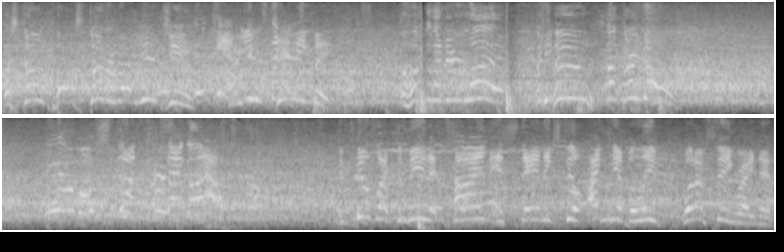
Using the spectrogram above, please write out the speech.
The Stone Cold Stunner by Eugene. Can't Are you use kidding me? The hook of the near leg. The two. The three. No. He almost stunned Kurt Angle out. It feels like to me that time is standing still. I can't believe what I'm seeing right now.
